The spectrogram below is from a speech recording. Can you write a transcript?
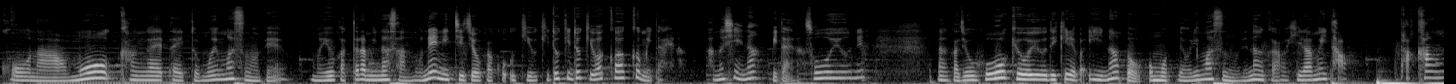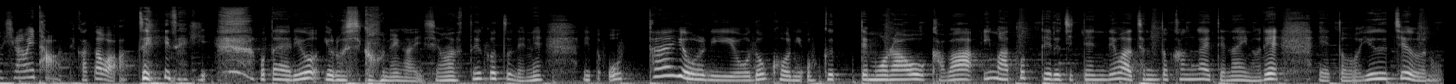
コーナーも考えたいと思いますので、まあ、よかったら皆さんのね日常がこうウキウキドキドキワクワクみたいな楽しいなみたいなそういうねなんか情報を共有できればいいなと思っておりますのでなんかひらめいたパカンひらめいたって方は ぜひぜひお便りをよろしくお願いします。ということでね、えっと、お便りをどこに送ってもらおうかは今撮ってる時点ではちゃんと考えてないので、えっと、YouTube の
